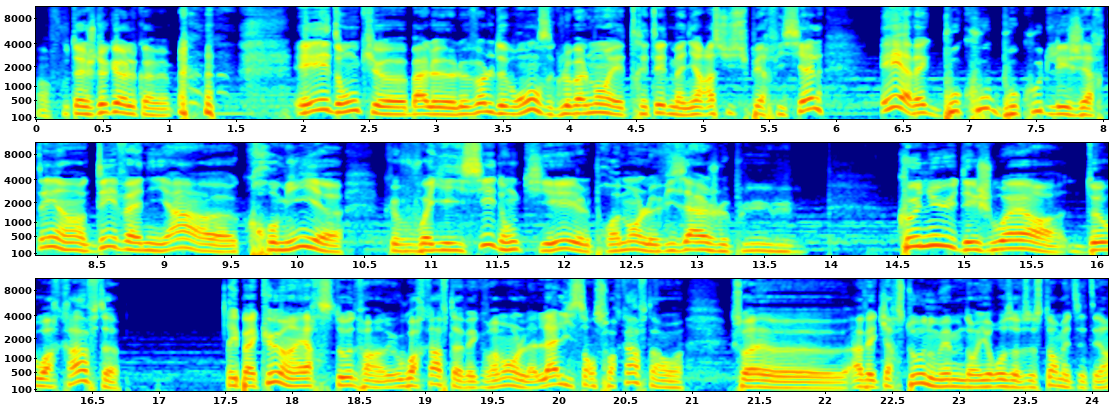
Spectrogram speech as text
un foutage de gueule quand même. Et donc euh, bah, le, vol de bronze globalement est traité de manière assez superficielle et avec beaucoup beaucoup de légèreté. Hein, des vanilla euh, euh, que vous voyez ici, donc qui est probablement le visage le plus connu des joueurs de Warcraft. Et pas que, un Hearthstone, enfin Warcraft avec vraiment la, licence Warcraft, hein, soit avec Hearthstone ou même dans Heroes of the Storm, etc.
